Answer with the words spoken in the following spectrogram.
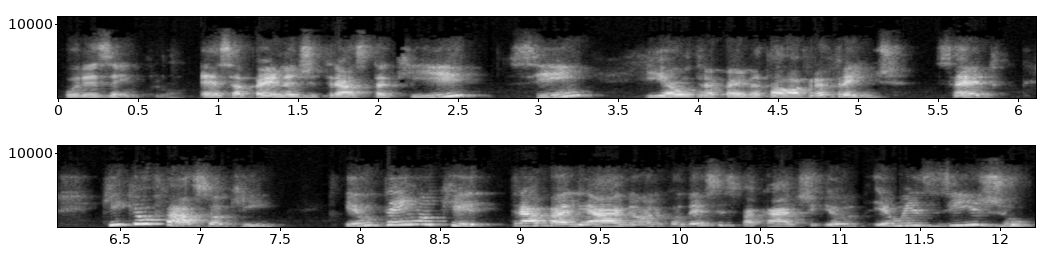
Por exemplo, essa perna de trás está aqui, sim, e a outra perna está lá para frente, certo? O que, que eu faço aqui? Eu tenho que trabalhar, na hora que eu desço esse espacate, eu, eu exijo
